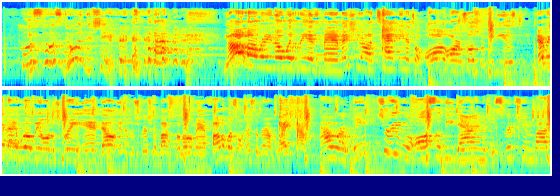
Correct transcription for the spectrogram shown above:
like, who's who's doing this shit? Y'all already know what it is, man. Make sure y'all tap into all our social medias. Everything will be on the screen and down in the description box below, man. Follow us on Instagram right now. Our link tree will also be down in the description box.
